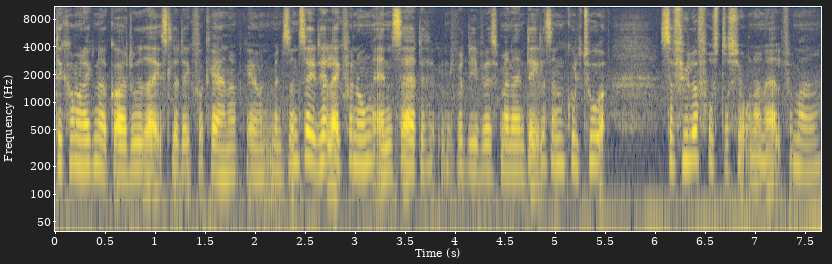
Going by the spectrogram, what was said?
Det kommer der ikke noget godt ud af, slet ikke for kerneopgaven, men sådan set heller ikke for nogen ansatte, fordi hvis man er en del af sådan en kultur, så fylder frustrationerne alt for meget.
